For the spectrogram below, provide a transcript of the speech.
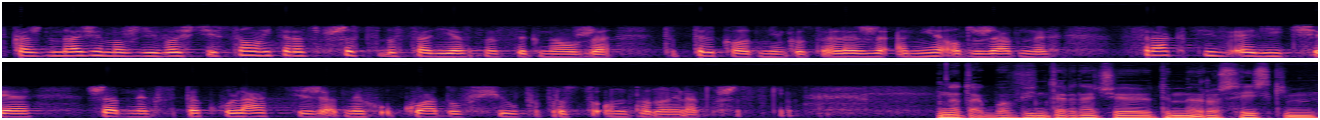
W każdym razie możliwości są i teraz wszyscy dostali jasny sygnał, że to tylko od niego zależy, a nie od żadnych frakcji w elicie, żadnych spekulacji, żadnych układów sił, po prostu on panuje nad wszystkim. No tak, bo w internecie tym rosyjskim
